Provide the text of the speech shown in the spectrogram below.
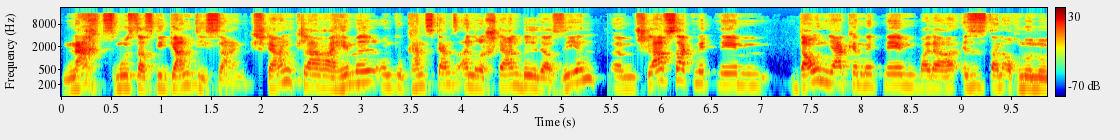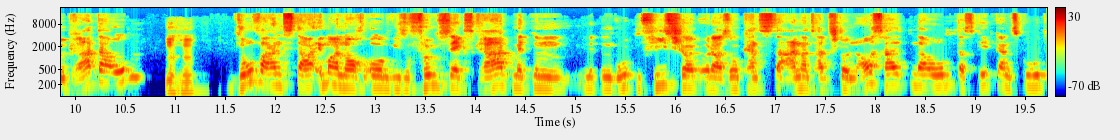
nachts muss das gigantisch sein. Sternklarer Himmel und du kannst ganz andere Sternbilder sehen. Ähm, Schlafsack mitnehmen, Daunenjacke mitnehmen, weil da ist es dann auch nur 0 Grad da oben. Mhm. So waren es da immer noch irgendwie so 5, 6 Grad mit einem mit einem guten Fließshirt oder so, kannst du da anderthalb Stunden aushalten da oben. Das geht ganz gut.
